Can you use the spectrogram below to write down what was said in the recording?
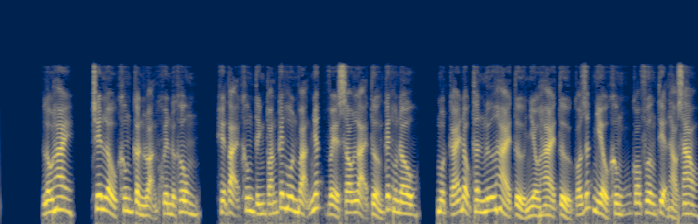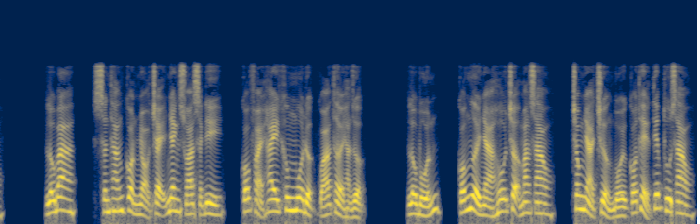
Lầu 2, trên lầu không cần loạn khuyên được không, hiện tại không tính toán kết hôn vạn nhất về sau lại tưởng kết hôn đâu, một cái độc thân nữ hài tử nhiều hài tử có rất nhiều không có phương tiện hảo sao. Lầu 3, sân tháng còn nhỏ chạy nhanh xóa sạch đi, có phải hay không mua được quá thời hạn dược. Lầu 4, có người nhà hỗ trợ mang sao, trong nhà trưởng bồi có thể tiếp thu sao.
